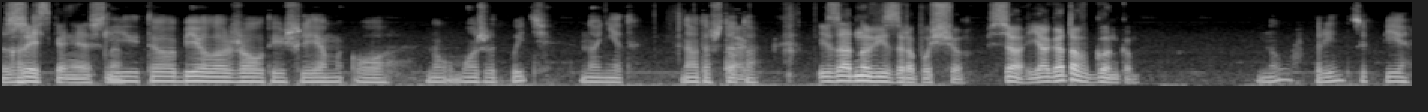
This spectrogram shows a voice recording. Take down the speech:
Жесть, конечно. Какие-то бело-желтые шлемы. О, ну, может быть, но нет. Надо что-то. И заодно визор опущу. Все, я готов к гонкам. Ну, в принципе.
